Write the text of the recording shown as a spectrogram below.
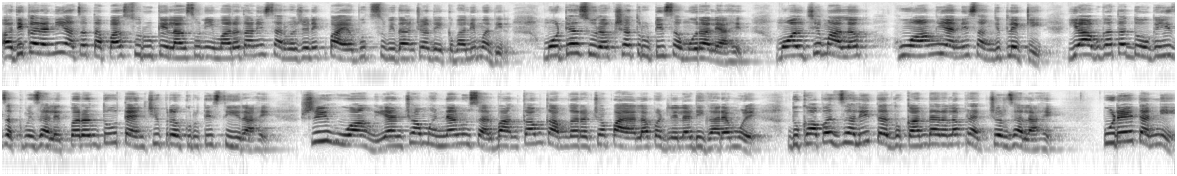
अधिकाऱ्यांनी याचा तपास सुरू केला असून इमारत आणि सार्वजनिक पायाभूत सुविधांच्या देखभालीमधील मोठ्या सुरक्षा त्रुटी समोर आल्या आहेत. मॉलचे मालक हुआंग यांनी सांगितले की या अपघातात दोघेही जखमी झालेत परंतु त्यांची प्रकृती स्थिर आहे. श्री हुआंग यांच्या म्हणण्यानुसार बांधकाम कामगाराच्या पायाला पडलेल्या ढिगाऱ्यामुळे दुखापत झाली तर दुकानदाराला फ्रॅक्चर झाला आहे. पुढे त्यांनी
